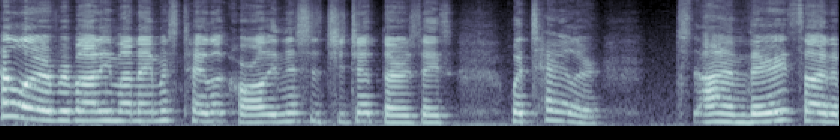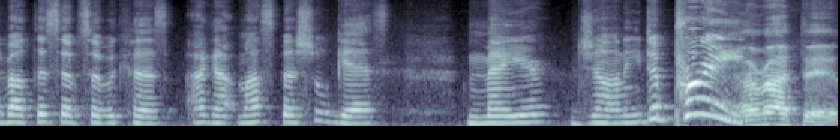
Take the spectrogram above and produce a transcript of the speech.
everybody. My name is Taylor Carly, and this is Chit Chat Thursdays with Taylor. I am very excited about this episode because I got my special guest, Mayor Johnny Dupree. All right, then.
